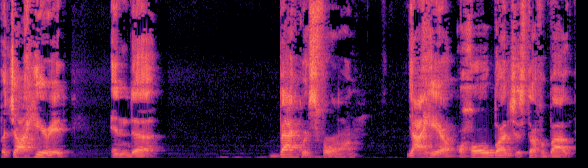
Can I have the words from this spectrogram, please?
but y'all hear it in the backwards form. Y'all hear a whole bunch of stuff about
